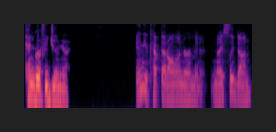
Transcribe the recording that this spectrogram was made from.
Ken Griffey Jr. And you kept that all under a minute. Nicely done.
